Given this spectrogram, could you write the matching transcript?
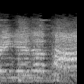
bringing the power.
